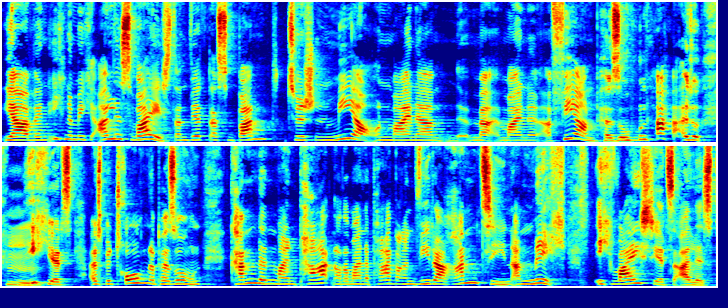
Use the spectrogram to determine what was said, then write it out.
Ja, wenn ich nämlich alles weiß, dann wird das Band zwischen mir und meiner meine Affärenperson, also mm. ich jetzt als betrogene Person, kann denn mein Partner oder meine Partnerin wieder ranziehen an mich. Ich weiß jetzt alles,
